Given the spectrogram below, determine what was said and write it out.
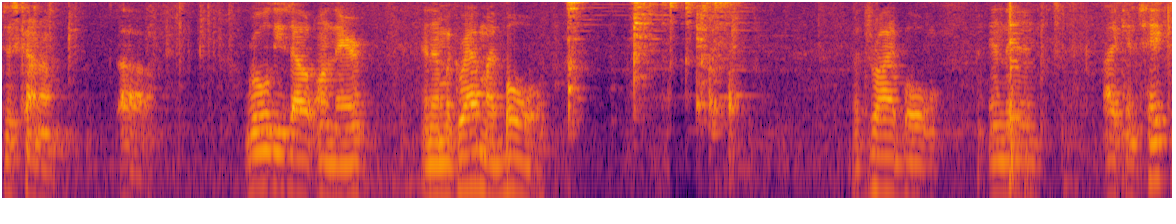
just kind of uh, roll these out on there. And I'm going to grab my bowl. A dry bowl. And then I can take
